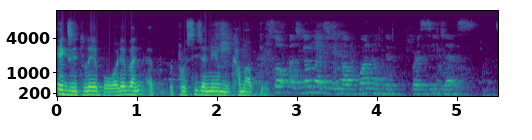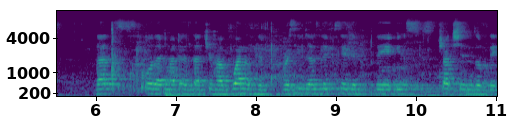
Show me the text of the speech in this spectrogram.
exit label, whatever uh, procedure name we come up with. So as long as you have one of the procedures, that's all that matters, that you have one of the procedures, let's say that the instructions of the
